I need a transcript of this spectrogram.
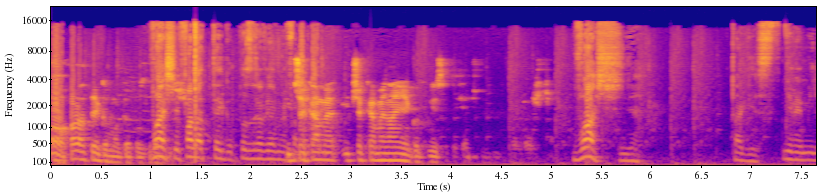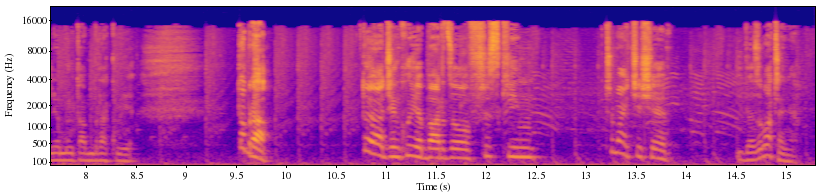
O, Falatiego mogę pozdrowić. Właśnie, falat tego, pozdrawiamy. I Falat. czekamy, I czekamy na jego 20 tysięczną bitwę wreszcie. Właśnie. Tak jest. Nie wiem ile mu tam brakuje. Dobra. To ja dziękuję bardzo wszystkim. Trzymajcie się i do zobaczenia.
